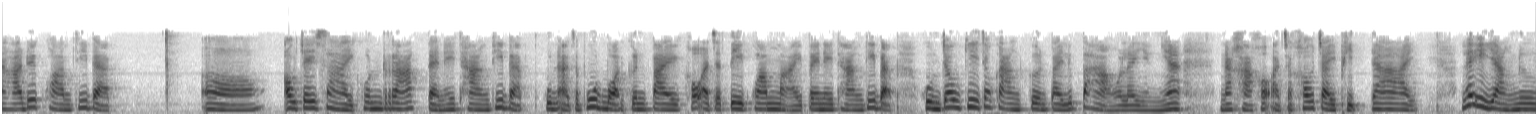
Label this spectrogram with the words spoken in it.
นะคะ ด้วยความที่แบบเออ เอาใจใส่คนรัก แต่ในทางที่แบบคุณอาจจะพูดบ่อยเกินไป เขาอาจจะตีความหมายไปในทางที่แบบคุณเจ้ากี้เจ้ากลางเกินไปหรือเปล่าอะไรอย่างเงี้ยนะคะ เขาอาจจะเข้าใจผิดได้ และอีกอย่างหนึ่ง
